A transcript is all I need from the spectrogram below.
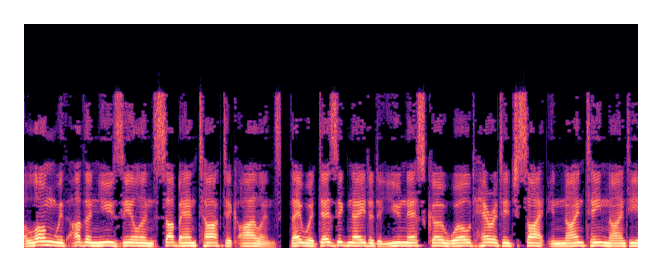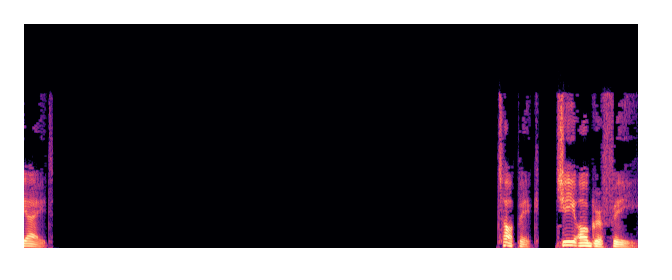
Along with other New Zealand subantarctic islands, they were designated a UNESCO World Heritage Site in 1998. Geography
